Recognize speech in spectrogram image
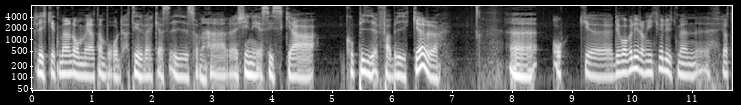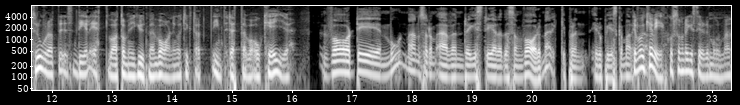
likhet mellan dem är att de båda tillverkas i sådana här kinesiska kopifabriker. Eh, och eh, det var väl det de gick väl ut med en, jag tror att del ett var att de gick ut med en varning och tyckte att inte detta var okej. Okay. Var det Moonman som de även registrerade som varumärke på den europeiska marknaden? Det var Caveco som registrerade Moonman.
